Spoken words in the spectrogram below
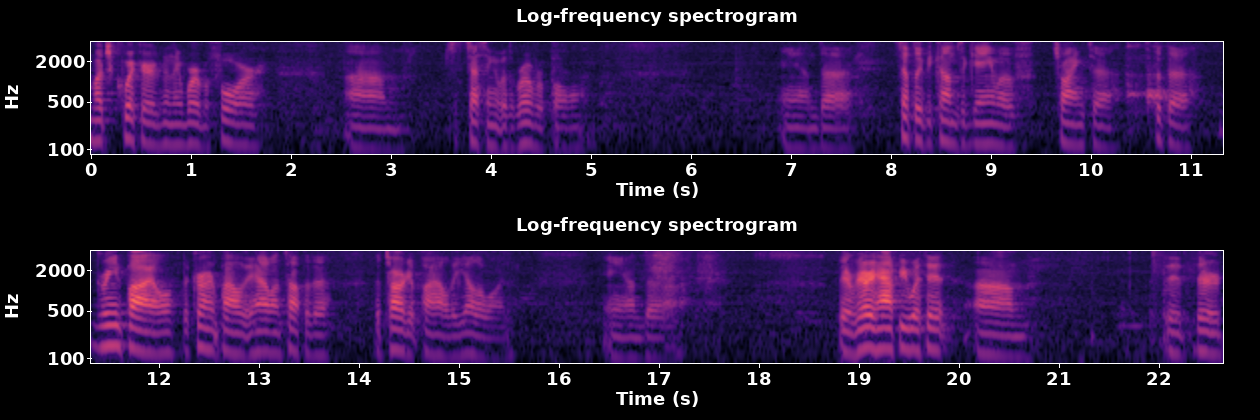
much quicker than they were before, um, just testing it with a rover pole. And uh, simply becomes a game of trying to, to put the green pile, the current pile they have on top of the, the target pile, the yellow one. And uh, they're very happy with it. Um, they're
